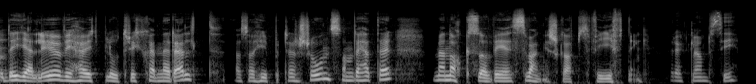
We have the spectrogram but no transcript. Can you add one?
Och det gäller ju vid höjt blodtryck generellt, alltså hypertension som det heter, men också vid svangerskapsförgiftning. Preklampsi.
